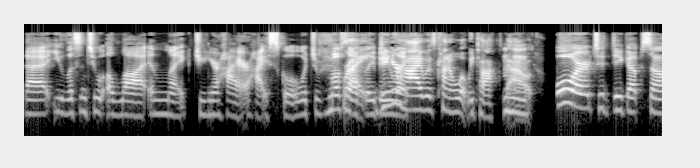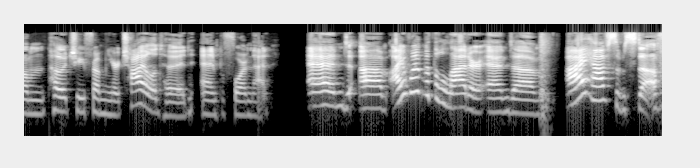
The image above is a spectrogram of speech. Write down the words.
that you listen to a lot in like junior high or high school, which would most likely be Junior like, high was kind of what we talked Mhm. about. or to dig up some poetry from your childhood and perform that. And um, I went with the latter, and um, I have some stuff.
